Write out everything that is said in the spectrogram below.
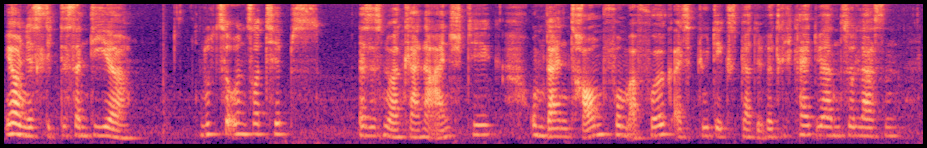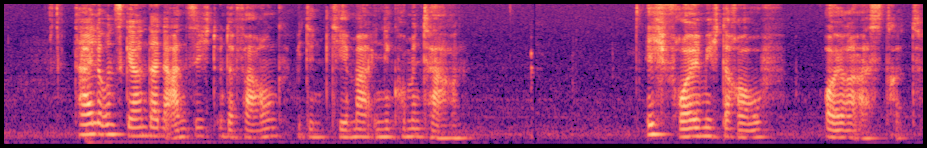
Ja, und jetzt liegt es an dir. Nutze unsere Tipps. Es ist nur ein kleiner Einstieg, um deinen Traum vom Erfolg als Beauty-Experte Wirklichkeit werden zu lassen – Teile uns gern deine Ansicht und Erfahrung mit dem Thema in den Kommentaren. Ich freue mich darauf, eure Astrid.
